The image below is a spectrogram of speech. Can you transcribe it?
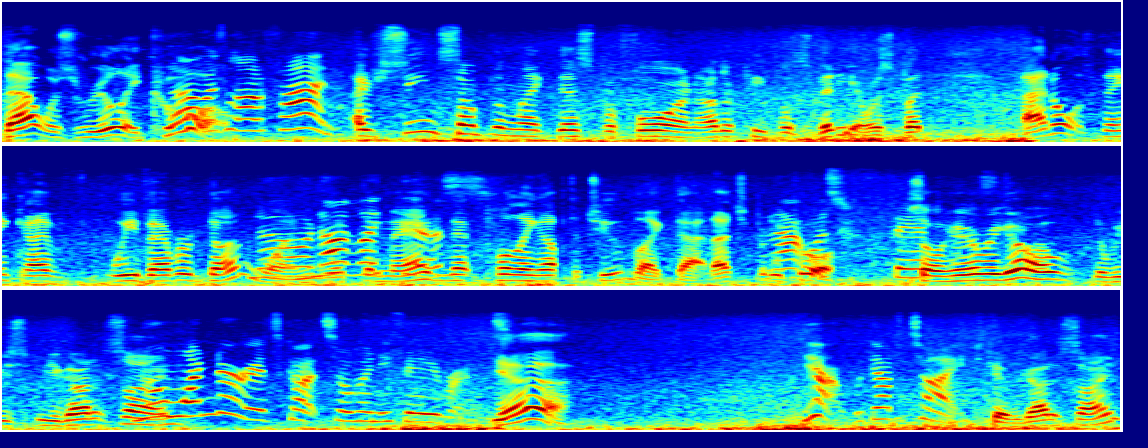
That was really cool. That was a lot of fun. I've seen something like this before on other people's videos, but I don't think I've we've ever done No, one not with like the magnet this. pulling up the tube like that. That's pretty That cool. was So here we go. We, you got it signed. No wonder it's got so many favorites. yeah. Yeah, we got it tied. Okay, we got it signed.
